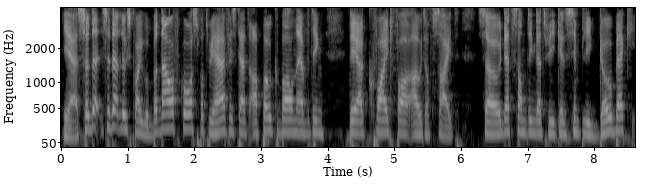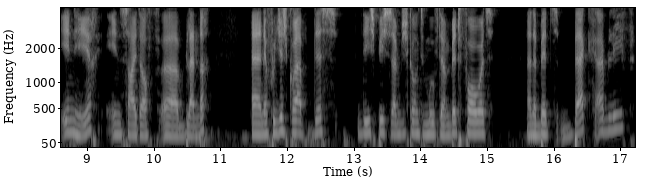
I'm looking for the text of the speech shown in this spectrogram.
Yeah, so that so that looks quite good. But now, of course, what we have is that our Pokeball and everything, they are quite far out of sight. So that's something that we can simply go back in here, inside of uh, Blender. And if we just grab this, these pieces, I'm just going to move them a bit forward and a bit back, I believe.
